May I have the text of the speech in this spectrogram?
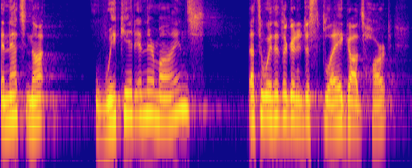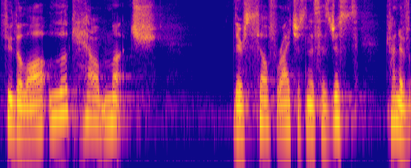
And that's not wicked in their minds. That's a way that they're going to display God's heart through the law. Look how much their self righteousness has just kind of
